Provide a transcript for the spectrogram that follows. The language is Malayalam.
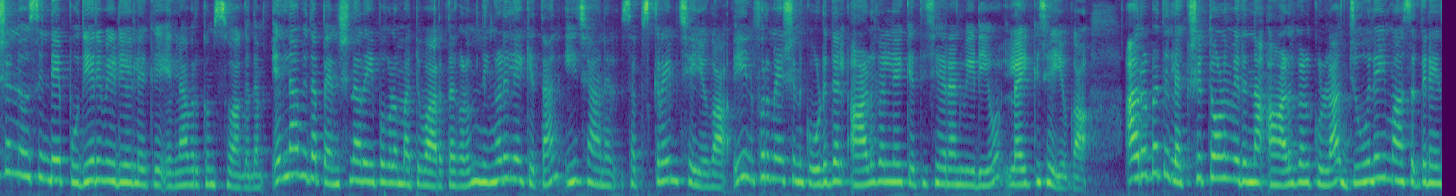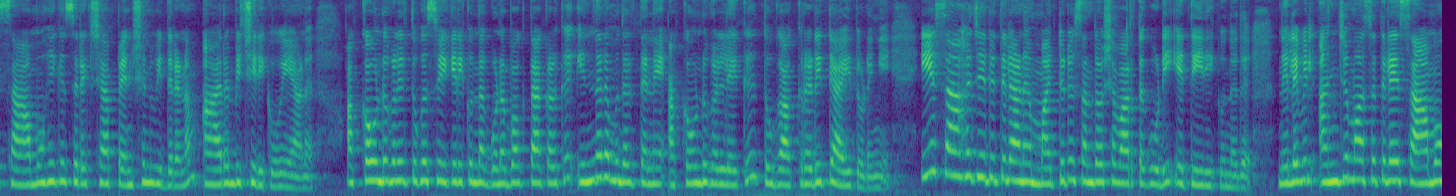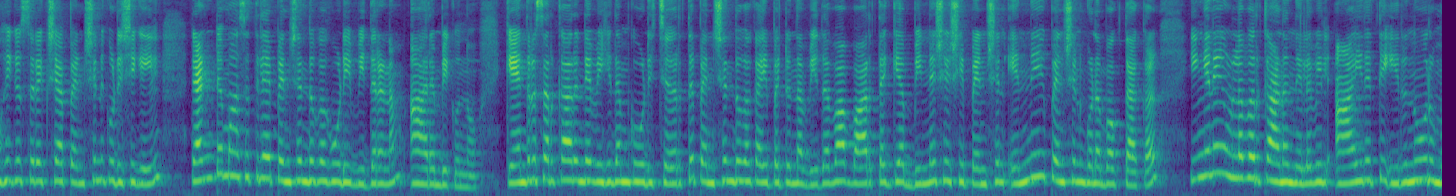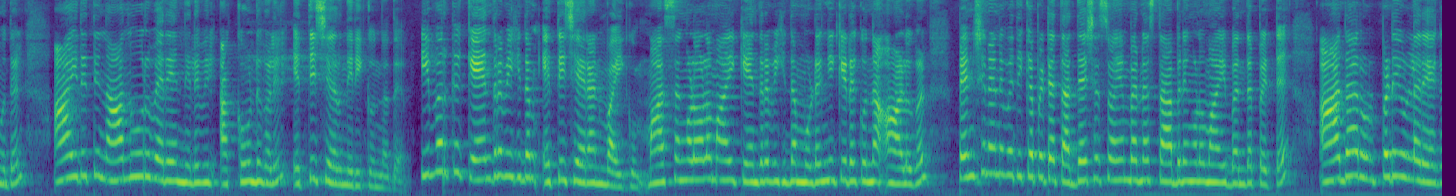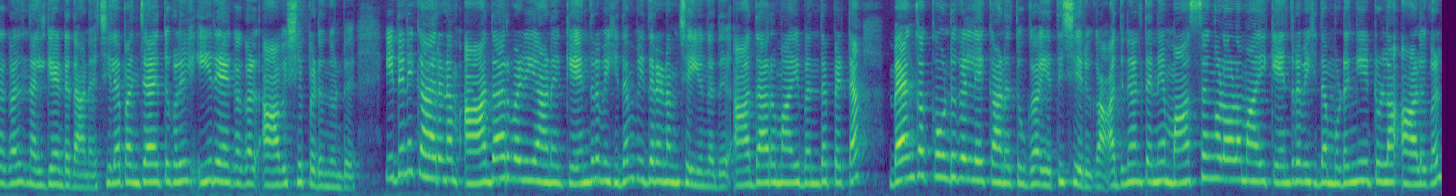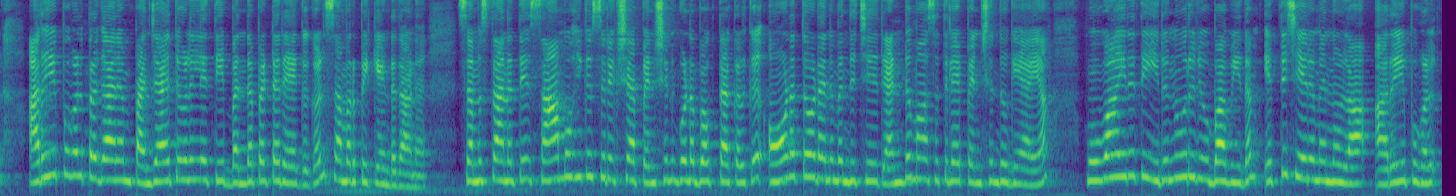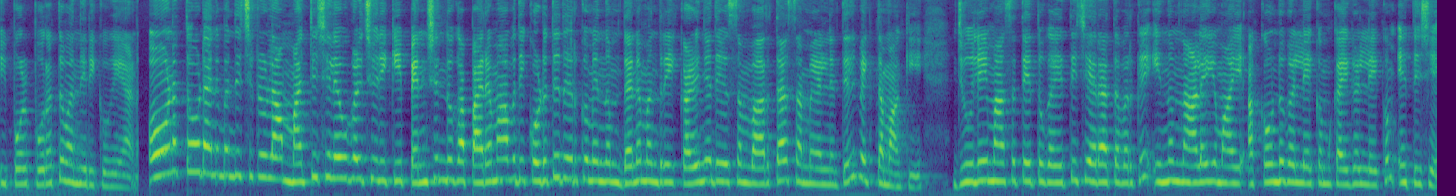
പെൻഷൻ ന്യൂസിന്റെ പുതിയൊരു വീഡിയോയിലേക്ക് എല്ലാവർക്കും സ്വാഗതം. എല്ലാവിധ പെൻഷൻ അറിയിപ്പുകളും മറ്റു വാർത്തകളും നിങ്ങളിലേക്ക് എത്താൻ ഈ ചാനൽ സബ്സ്ക്രൈബ് ചെയ്യുക. ഈ ഇൻഫർമേഷൻ കൂടുതൽ ആളുകളിലേക്ക് എത്തിച്ചേരാൻ വീഡിയോ ലൈക്ക് ചെയ്യുക. അറുപത് ലക്ഷത്തോളം വരുന്ന ആളുകൾക്കുള്ള ജൂലൈ മാസത്തിലെ സാമൂഹിക സുരക്ഷാ പെൻഷൻ വിതരണം ആരംഭിച്ചിരിക്കുകയാണ്. അക്കൗണ്ടുകളിൽ തുക സ്വീകരിക്കുന്ന ഗുണഭോക്താക്കൾക്ക് ഇന്നലെ മുതൽ തന്നെ അക്കൗണ്ടുകളിലേക്ക് തുക ക്രെഡിറ്റ് ആയി തുടങ്ങി. ഈ സാഹചര്യത്തിലാണ് മറ്റൊരു സന്തോഷ വാർത്ത കൂടി എത്തിയിരിക്കുന്നത്. നിലവിൽ അഞ്ചു മാസത്തിലെ സാമൂഹിക സുരക്ഷാ പെൻഷൻ കുടിശ്ശികയിൽ രണ്ട് മാസത്തിലെ പെൻഷൻ തുക കൂടി വിതരണം ആരംഭിക്കുന്നു. കേന്ദ്ര സർക്കാരിന്റെ വിഹിതം കൂടി ചേർത്ത് പെൻഷൻ തുക കൈപ്പറ്റുന്ന വിധവ വാർദ്ധക്യ ഭിന്നശേഷി പെൻഷൻ എന്നീ പെൻഷൻ ഗുണഭോക്താക്കൾ ഇങ്ങനെയുള്ളവർക്കാണ് നിലവിൽ ആയിരത്തി ഇരുന്നൂറ് മുതൽ ആയിരത്തി നാനൂറ് വരെ നിലവിൽ അക്കൗണ്ടുകളിൽ എത്തിച്ചേർന്നിരിക്കുന്നത്. ഇവർക്ക് കേന്ദ്രവിഹിതം എത്തിച്ചേരാൻ വൈകും. മാസങ്ങളോളമായി കേന്ദ്രവിഹിതം മുടങ്ങിക്കിടക്കുന്ന ആളുകൾ പെൻഷൻ അനുവദിക്കപ്പെട്ട തദ്ദേശ സ്വയംഭരണ സ്ഥാപനങ്ങളുമായി ബന്ധപ്പെട്ട് ആധാർ ഉൾപ്പെടെയുള്ള രേഖകൾ നൽകേണ്ടതാണ്. ചില പഞ്ചായത്തുകളിൽ ഈ രേഖകൾ ആവശ്യപ്പെടുന്നുണ്ട്. ഇതിന് കാരണം ആധാർ വഴിയാണ് കേന്ദ്രവിഹിതം വിതരണം ചെയ്യുന്നത്. ആധാറുമായി ബന്ധപ്പെട്ട ബാങ്ക് അക്കൗണ്ടുകളിലേക്കാണ് തുക എത്തിച്ചേരുക. അതിനാൽ തന്നെ മാസങ്ങളോളമായി കേന്ദ്രവിഹിതം മുടങ്ങിയിട്ടുള്ള ആളുകൾ അറിയിപ്പുകൾ പ്രകാരം പഞ്ചായത്തുകളിലെത്തി ബന്ധപ്പെട്ട രേഖകൾ സമർപ്പിക്കേണ്ടതാണ്. സംസ്ഥാനത്തെ സാമൂഹിക സുരക്ഷാ പെൻഷൻ ഗുണഭോക്താക്കൾക്ക് ഓണത്തോടനുബന്ധിച്ച് രണ്ട് മാസത്തിലെ പെൻഷൻ തുകയായ മൂവായിരത്തി ഇരുന്നൂറ് രൂപ വീതം എത്തിച്ചേരുമെന്നുള്ള അറിയിപ്പുകൾ ഇപ്പോൾ പുറത്തു വന്നിരിക്കുകയാണ്. ഓണത്തോടനുബന്ധിച്ചിട്ടുള്ള മറ്റ് ചിലവുകൾ ചുരുക്കി പെൻഷൻ തുക പരമാവധി കൊടുത്തു തീർക്കുമെന്നും ധനമന്ത്രി കഴിഞ്ഞ ദിവസം വാർത്താ സമ്മേളനത്തിൽ വ്യക്തമാക്കി. ജൂലൈ മാസത്തെ തുക എത്തിച്ചേരാത്തവർക്ക് ഇന്നും നാളെയുമായി അക്കൗണ്ടുകളിലേക്കും കൈകളിലേക്കും എത്തിച്ചേരും.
